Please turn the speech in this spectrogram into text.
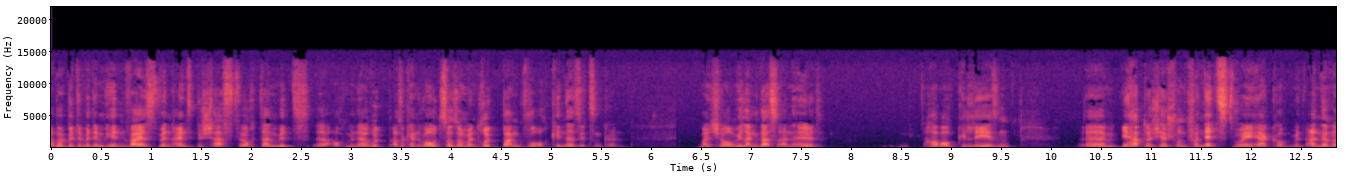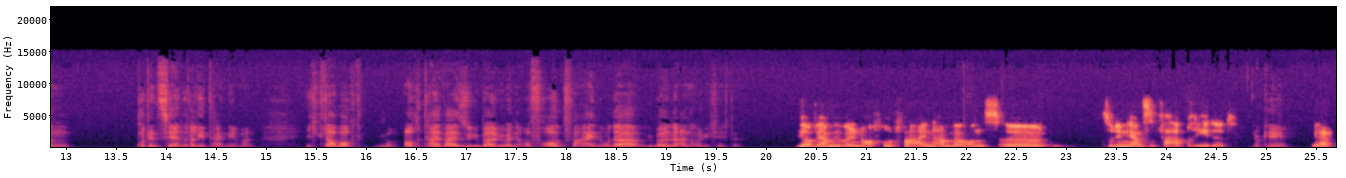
Aber bitte mit dem Hinweis, wenn eins beschafft wird, dann mit äh, auch mit einer Rück, also kein Roadster, sondern mit Rückbank, wo auch Kinder sitzen können. Mal schauen, wie lange das anhält. Habe auch gelesen. Ähm, ihr habt euch ja schon vernetzt, wo ihr herkommt, mit anderen potenziellen Rallye-Teilnehmern. Ich glaube auch, auch teilweise über, über einen Offroad-Verein oder über eine andere Geschichte. Ja, wir haben über den Offroad-Verein haben wir uns äh, zu dem Ganzen verabredet. Okay. Wir, hat,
